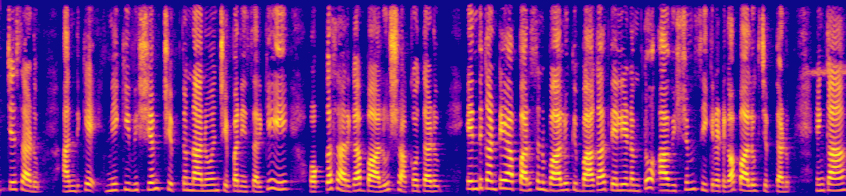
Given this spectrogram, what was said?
ఇచ్చేశాడు. అందుకే నీకు ఈ విషయం చెప్తున్నాను అని చెప్పనేసరికి ఒక్కసారిగా బాలు షాక్ అవుతాడు. ఎందుకంటే ఆ పర్సన్ బాలుకి బాగా తెలియడంతో ఆ విషయం సీక్రెట్గా బాలుకి చెప్తాడు. ఇంకా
